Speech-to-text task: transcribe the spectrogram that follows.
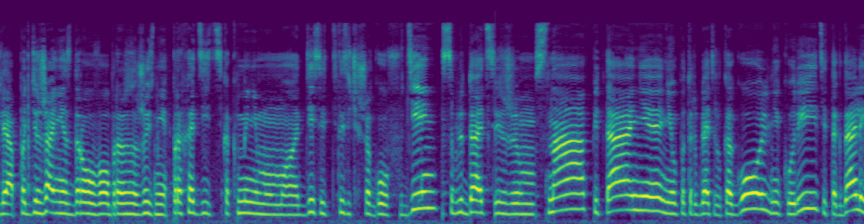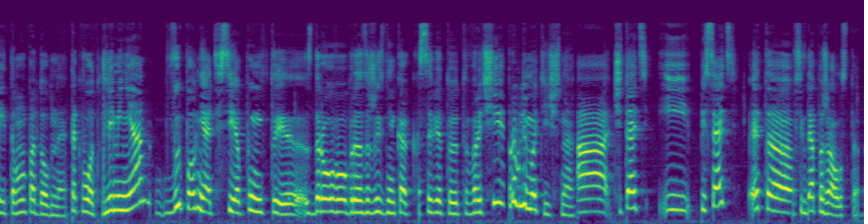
для поддержания здорового образа жизни проходить как минимум 10 тысяч шагов в день, соблюдать режим сна, питания, не употреблять алкоголь, не курить и так далее и тому подобное. Так вот, для меня выполнять все пункты здорового образа жизни, как советуют врачи, проблематично. А читать и писать – это всегда пожалуйста.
